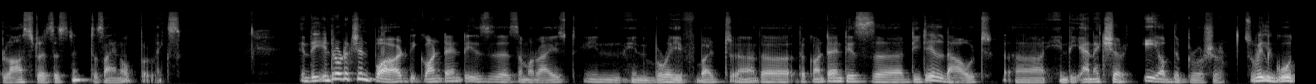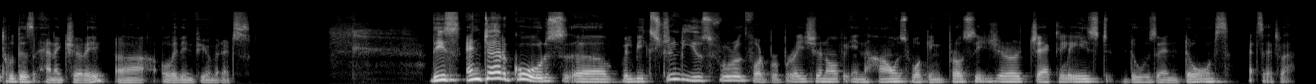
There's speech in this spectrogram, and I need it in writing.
blast resistant design of buildings. In the introduction part, the content is uh, summarized in, in brief, but uh, the, the content is uh, detailed out in the annexure A of the brochure. So we'll go through this annexure A within few minutes. This entire course uh, will be extremely useful for preparation of in-house working procedure, checklist, do's and don'ts, etc.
